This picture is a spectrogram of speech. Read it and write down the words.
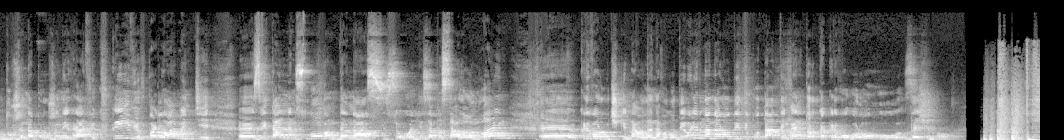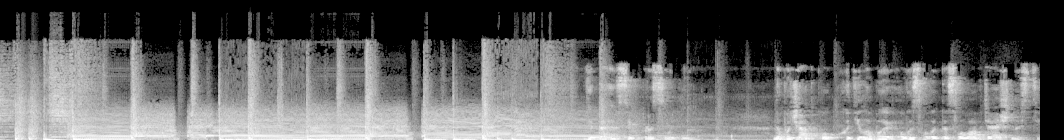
дуже напружений графік в Києві в парламенті. Е, З вітальним словом до нас сьогодні записали онлайн е, Криворучкіна Олена Володимирівна, народний депутат і менторка Кривого Рогу за жінок. Вітаю всіх присутніх. На початку хотіла би висловити слова вдячності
